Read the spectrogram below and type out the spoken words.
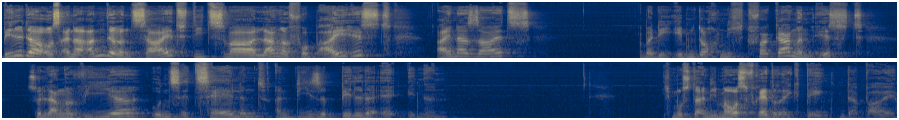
Bilder aus einer anderen Zeit, die zwar lange vorbei ist, einerseits, aber die eben doch nicht vergangen ist, solange wir uns erzählend an diese Bilder erinnern. Ich musste an die Maus Frederik denken dabei,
